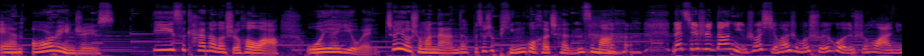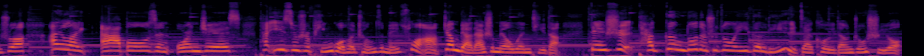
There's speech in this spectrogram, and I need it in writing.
and oranges. 第一次看到的时候啊，我也以为这有什么难的，不就是苹果和橙子吗？那其实当你说喜欢什么水果的时候啊，你说 I like apples and oranges，它意思是苹果和橙子，没错啊，这样表达是没有问题的。但是它更多的是作为一个俚语在口语当中使用。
